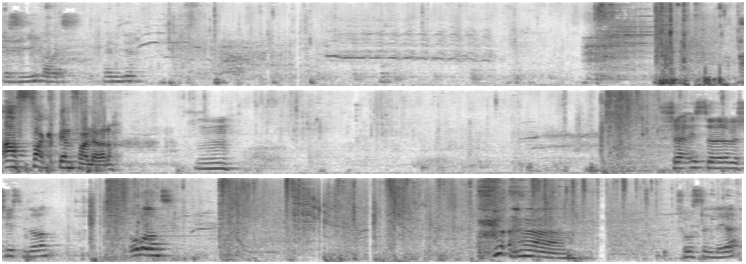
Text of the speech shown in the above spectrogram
Das ist Ilax. Nimm dir. Ah, fuck, Bernfalle, Alter. Hm. Scheiße, Alter, wer schießt mich da an? Ober uns! Schuss sind leer.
